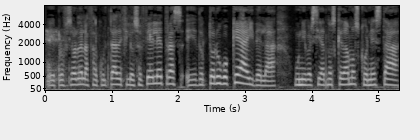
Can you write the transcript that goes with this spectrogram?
eh, profesor de la Facultad de Filosofía y Letras. Eh, doctor Hugo, ¿qué hay de la universidad? Nos quedamos con esta,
